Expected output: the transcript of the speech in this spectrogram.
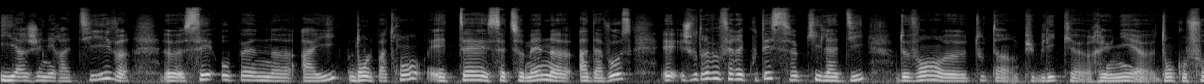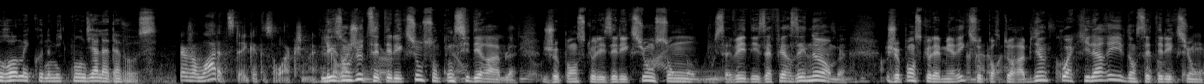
IA générative, euh, c'est OpenAI, dont le patron était cette semaine à Davos. Et je voudrais vous faire écouter ce qu'il a dit devant euh, tout un public réuni donc au Forum économique mondial à Davos. Les enjeux de cette élection sont considérables. Je pense que les élections sont, vous savez, des affaires énormes. Je pense que l'Amérique se portera bien quoi qu'il arrive dans cette élection.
